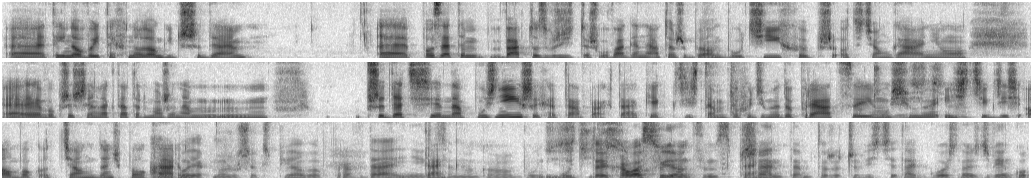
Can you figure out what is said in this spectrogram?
e, tej nowej technologii 3D. E, Poza tym warto zwrócić też uwagę na to, żeby on był cichy przy odciąganiu, e, bo przecież ten laktator może nam mm, przydać się na późniejszych etapach, tak? Jak gdzieś tam wychodzimy do pracy i musimy Oczywiście. iść gdzieś obok, odciągnąć pokarm. Albo jak maluszek śpi obok, prawda? I nie Tak. chcemy go budzić, Budzić. tutaj hałasującym sprzętem. To rzeczywiście tak, głośność dźwięku.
